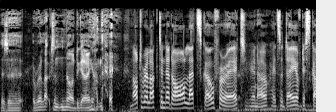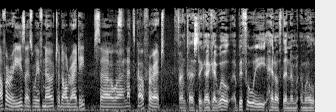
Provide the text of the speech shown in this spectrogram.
there's a reluctant nod going on there. Not reluctant at all. Let's go for it. You know, it's a day of discoveries, as we've noted already. So uh, let's go for it. Fantastic. Okay, well, uh, before we head off then, and we'll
